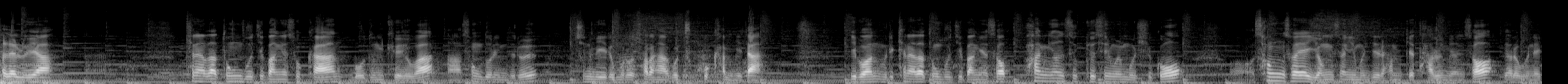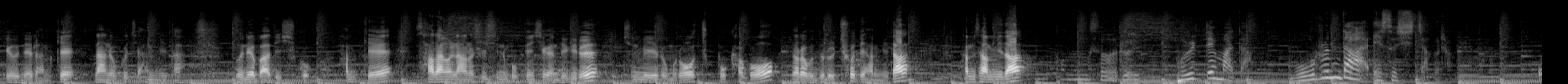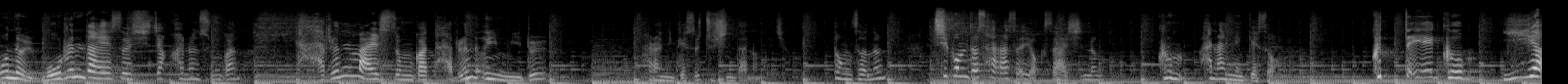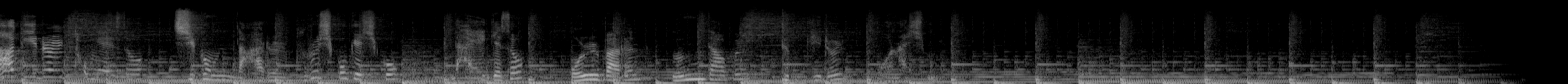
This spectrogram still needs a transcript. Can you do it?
할렐루야. 캐나다 동부 지방에 속한 모든 교회와 아, 성도님들을 주님의 이름으로 사랑하고 축복합니다. 이번 우리 캐나다 동부 지방에서 황현숙 교수님을 모시고 어, 성서의 영성의 문제를 함께 다루면서 여러분에게 은혜를 함께 나누고자 합니다. 은혜 받으시고 함께 사랑을 나누실 수 있는 복된 시간 되기를 주님의 이름으로 축복하고 여러분들을 초대합니다. 감사합니다. 성서를 볼 때마다 모른다에서 시작을 합니다. 오늘 모른다에서 시작하는 순간 다른 말씀과 다른 의미를 하나님께서 주신다는 거죠. 성서는 지금도 살아서 역사하시는 그 하나님께서 그때의 그 이야기를 통해서 지금 나를 부르시고 계시고 나에게서 올바른 응답을 듣기를 원하십니다.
